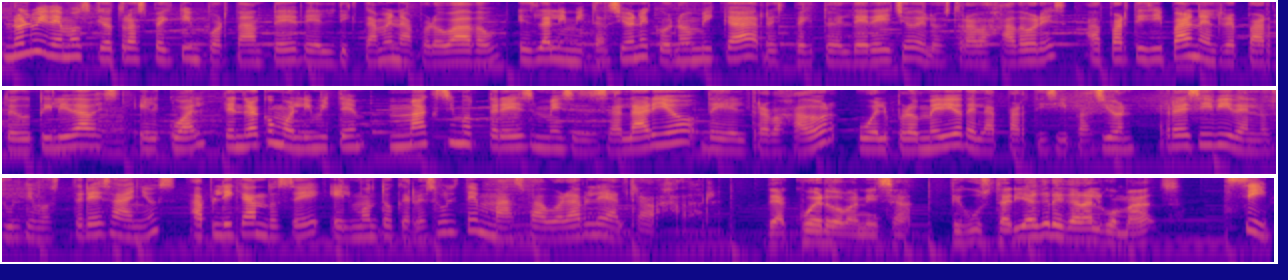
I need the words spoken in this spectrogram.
No olvidemos que otro aspecto importante del dictamen aprobado es la limitación económica respecto del derecho de los trabajadores a participar en el reparto de utilidades, el cual tendrá como límite máximo tres meses de salario del trabajador o el promedio de la participación recibida en los últimos tres años, aplicándose el monto que resulte más favorable al trabajador. De acuerdo, Vanessa. ¿Te gustaría agregar algo más? Sí,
